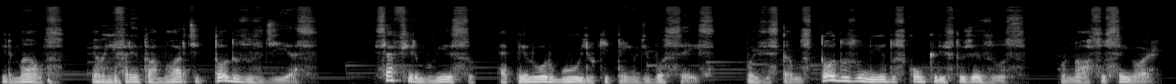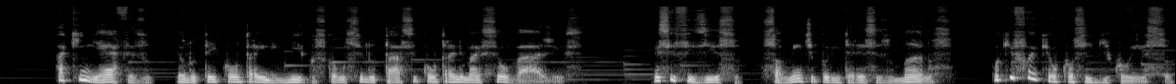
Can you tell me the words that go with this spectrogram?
Irmãos, eu enfrento a morte todos os dias. Se afirmo isso, é pelo orgulho que tenho de vocês, pois estamos todos unidos com Cristo Jesus, o nosso Senhor. Aqui em Éfeso, eu lutei contra inimigos como se lutasse contra animais selvagens. E se fiz isso somente por interesses humanos, o que foi que eu consegui com isso?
